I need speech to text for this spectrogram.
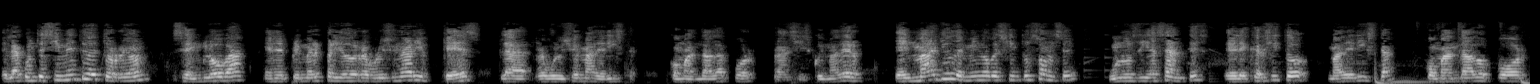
El acontecimiento de Torreón se engloba en el primer periodo revolucionario, que es la Revolución Maderista, comandada por Francisco y Madero. En mayo de 1911, unos días antes, el ejército maderista comandado por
